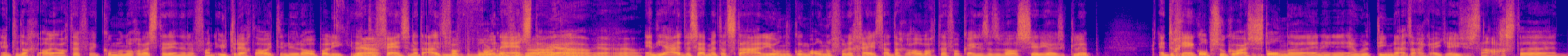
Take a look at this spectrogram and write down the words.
En toen dacht ik, oh ja, wacht even, ik kon me nog een wedstrijd herinneren van Utrecht ooit in de Europa League. Dat Ja. die fans in dat uitvak de boel in de hand staken. Ja, ja, ja. En die uitwedstrijd met dat stadion, dat kon ik me ook nog voor de geest halen. dacht ik, oh wacht even, oké, dus dat is wel een serieuze club. En toen ging ik opzoeken waar ze stonden en, en hoe dat team eruit zag. dacht ik, hey, jezus, ze staan achtste en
